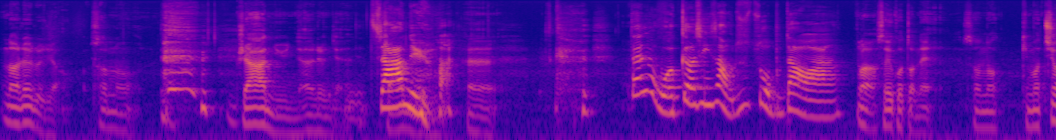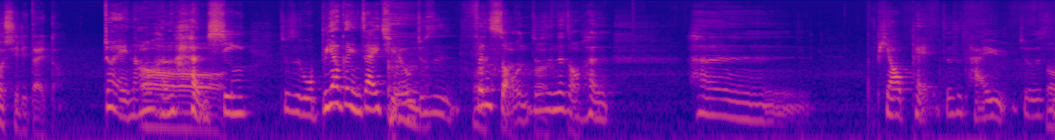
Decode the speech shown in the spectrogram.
那这种叫什么？渣女？那这种叫渣女嘛？嗯。但是我个性上我就是做不到啊。啊，所そういうことね。その気持ちを知りたいと对，然后很哦狠心，就是我不要跟你在一起了，我就是分手，嗯就是那种很很飘配，这是台语，就是、哦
